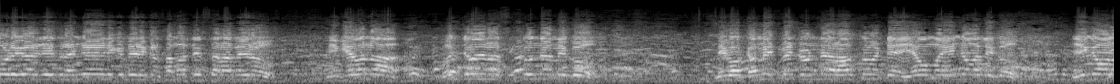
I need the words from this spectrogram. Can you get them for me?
మోడీ గారు చేసిన అన్యాయానికి మీరు ఇక్కడ సమర్థిస్తారా మీరు? మీకేమన్నా కొంచెమైనా సిగ్గుందా మీకు? మీకు కమిట్మెంట్ ఉందా రాష్ట్రం అంటే? ఏమమ్మా ఏం కావాలి నీకు ఏం కావాలి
